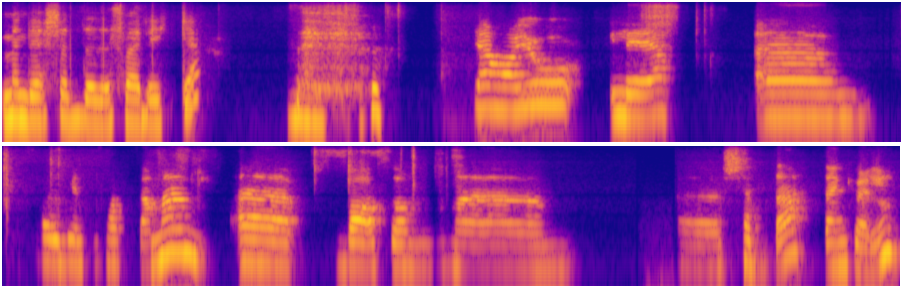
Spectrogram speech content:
men det skjedde dessverre ikke. jeg har jo lest uh, før vi begynte å snakke sammen, uh, hva som uh, skjedde den kvelden.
